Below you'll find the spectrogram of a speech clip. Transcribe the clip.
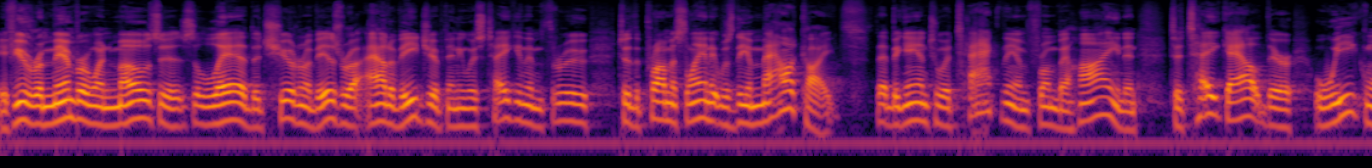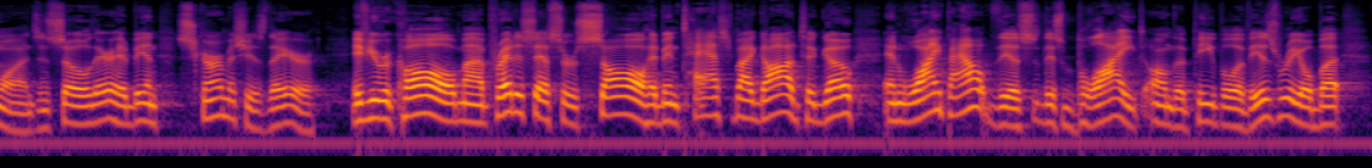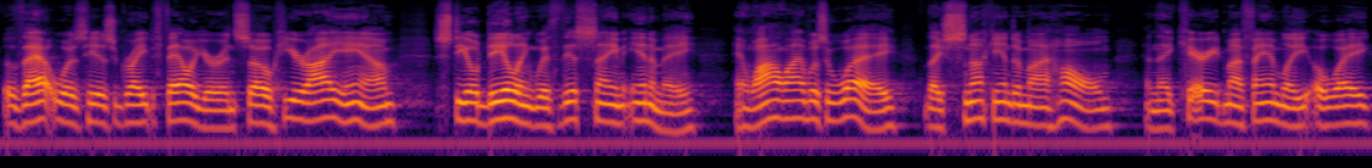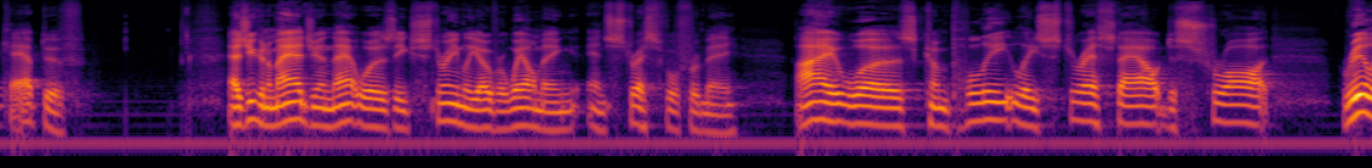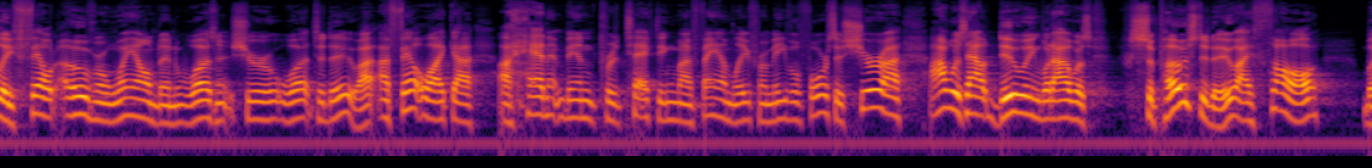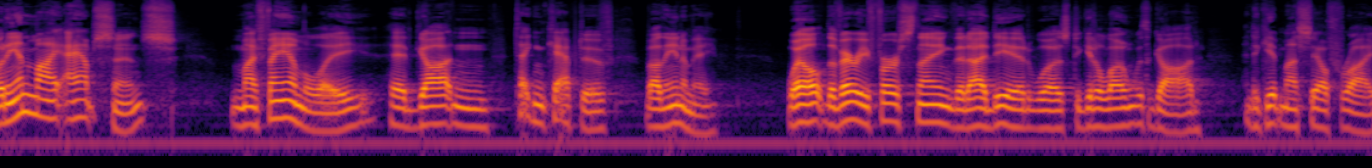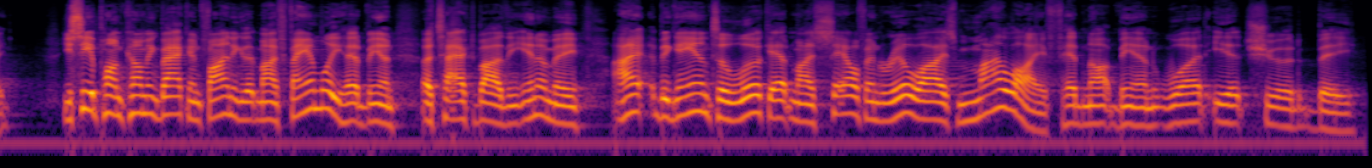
If you remember when Moses led the children of Israel out of Egypt and he was taking them through to the promised land, it was the Amalekites that began to attack them from behind and to take out their weak ones. And so there had been skirmishes there. If you recall, my predecessor Saul had been tasked by God to go and wipe out this, this blight on the people of Israel, but that was his great failure. And so here I am, still dealing with this same enemy. And while I was away, they snuck into my home and they carried my family away captive. As you can imagine, that was extremely overwhelming and stressful for me. I was completely stressed out, distraught, really felt overwhelmed and wasn't sure what to do. I, I, felt like I, I hadn't been protecting my family from evil forces. Sure, I, I was out doing what I was supposed to do, I thought, but in my absence, my family had gotten taken captive by the enemy. Well, the very first thing that I did was to get alone with God and to get myself right. You see, upon coming back and finding that my family had been attacked by the enemy, I began to look at myself and realize my life had not been what it should be.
